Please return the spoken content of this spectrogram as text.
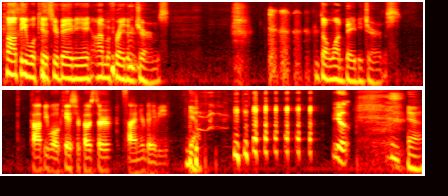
Compy will kiss your baby. I'm afraid of germs. Don't want baby germs. Copy will kiss your poster, sign your baby. Yeah. Yeah. Yeah.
